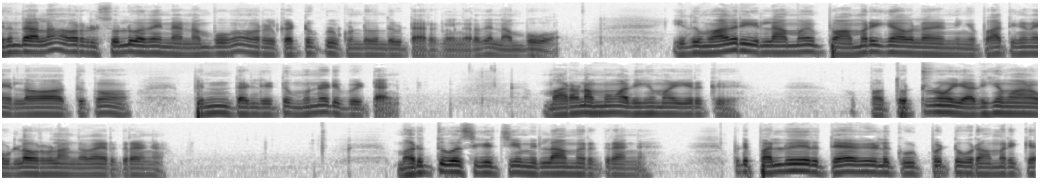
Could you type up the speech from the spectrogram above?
இருந்தாலும் அவர்கள் சொல்லுவதை நான் நம்புவோம் அவர்கள் கட்டுக்குள் கொண்டு வந்து விட்டார்கள்ங்கிறத நம்புவோம். இது மாதிரி இல்லாமல் இப்போ அமெரிக்காவில் நீங்கள் பார்த்தீங்கன்னா எல்லாத்துக்கும் பின் தள்ளிட்டு முன்னாடி போயிட்டாங்க. மரணமும் அதிகமாக இருக்குது இப்போ தொற்று நோய் அதிகமான உள்ளவர்களும் அங்கே தான் இருக்கிறாங்க. மருத்துவ சிகிச்சையும் இல்லாமல் இருக்கிறாங்க. இப்படி பல்வேறு தேவைகளுக்கு உட்பட்டு ஒரு அமெரிக்கா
